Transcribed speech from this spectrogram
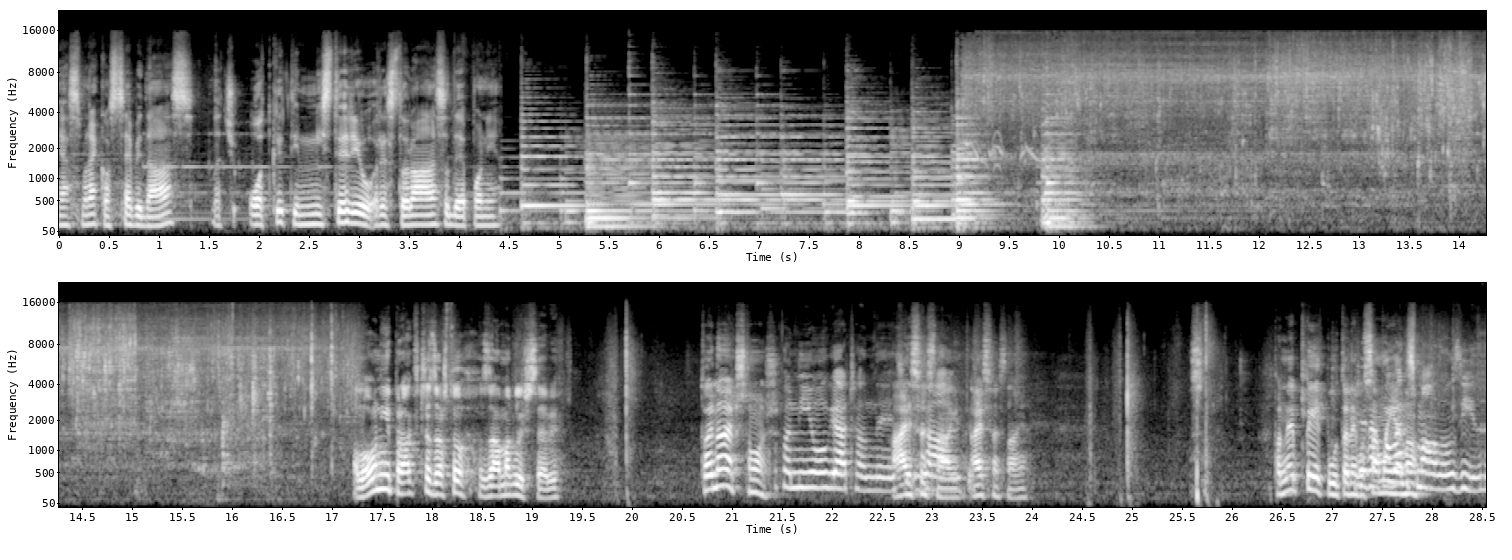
Ja sam rekao sebi danas da ću otkriti misteriju restorana sa deponije. Ali ovo nije praktično zašto zamagliš sebi. To je najjače što možeš. Pa nije ovog jača, ali neće. Aj sve snage, aj sve snage. Pa ne pet puta, nego samo jednom. malo zida.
